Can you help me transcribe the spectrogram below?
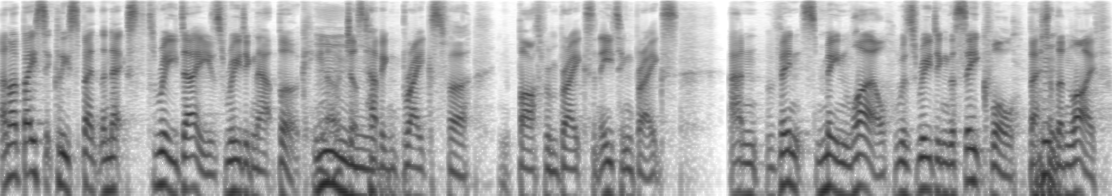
And I basically spent the next three days reading that book, you know, just having breaks for you know, bathroom breaks and eating breaks. And Vince, meanwhile, was reading the sequel, Better Than Life.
